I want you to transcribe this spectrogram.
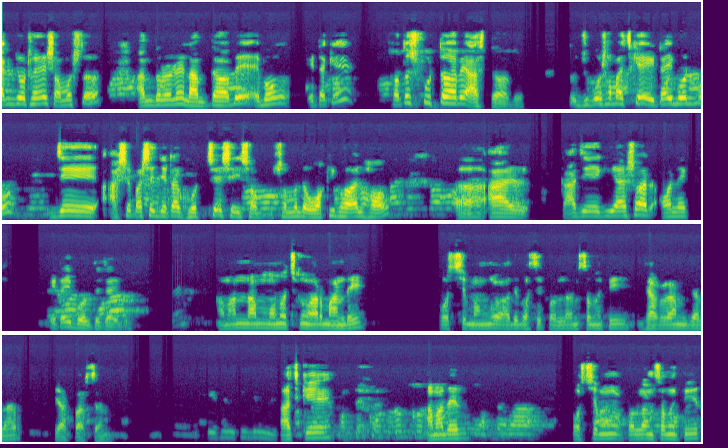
একজোট হয়ে সমস্ত আন্দোলনে নামতে হবে এবং এটাকে স্বতঃস্ফূর্তভাবে আসতে হবে। তো যুব সমাজকে এটাই বলব যে আশেপাশে যেটা ঘটছে সেই সব সম্বন্ধে ওয়াকিবহাল হও আর কাজে এগিয়ে আসার অনেক এটাই বলতে চাইব। আমার নাম মনোজ কুমার মান্ডে। পশ্চিমবঙ্গ আদিবাসী কল্যাণ সমিতি, ঝাড়গ্রাম জেলার চেয়ারপারসন। আজকে আমাদের পশ্চিমবঙ্গ কল্যাণ সমিতির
